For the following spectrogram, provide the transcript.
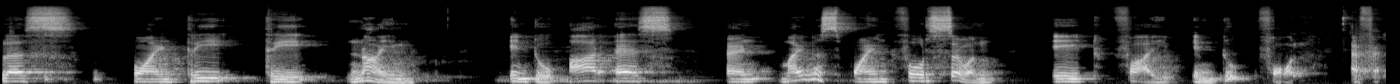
plus 0.339 into Rs and minus 0.4785 into fall FL.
